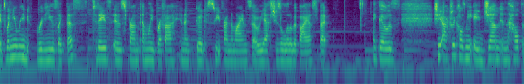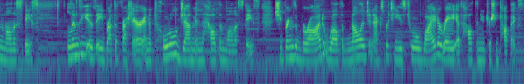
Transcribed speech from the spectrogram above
It's when you read reviews like this. Today's is from Emily Briffa and a good, sweet friend of mine. So, yes, she's a little bit biased, but it goes, she actually calls me a gem in the health and wellness space. Lindsay is a breath of fresh air and a total gem in the health and wellness space. She brings a broad wealth of knowledge and expertise to a wide array of health and nutrition topics,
